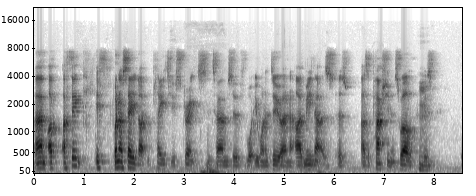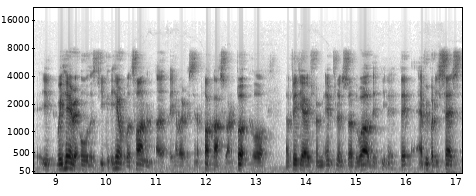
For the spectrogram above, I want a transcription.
Um, I, I think if when I say like play to your strengths in terms of what you want to do, and I mean that as as, as a passion as well, because you, we hear it all this you hear it all the time. Uh, you know, whether it's in a podcast or in a book or a video from influencers of the world, that you know that everybody says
